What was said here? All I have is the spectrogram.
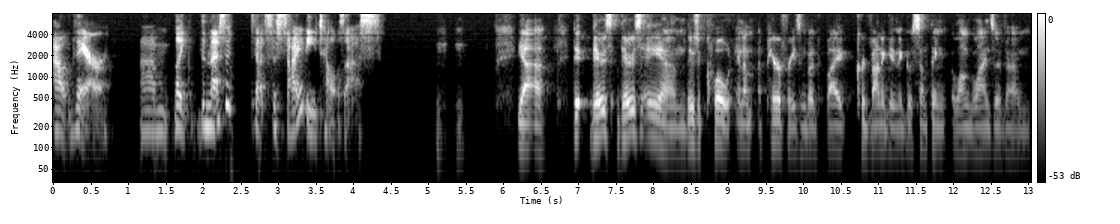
out there, um, like the message that society tells us. Mm-hmm. Yeah, there's there's a um, there's a quote, and I'm paraphrasing, but by Kurt Vonnegut, it goes something along the lines of um,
